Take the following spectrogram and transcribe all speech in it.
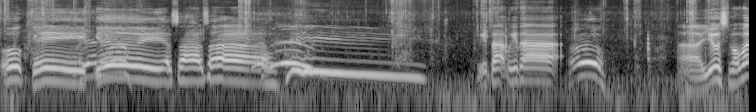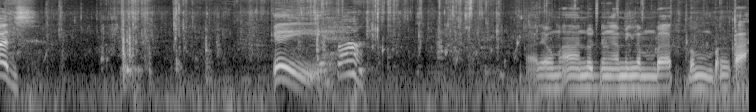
Okay. Ayan. Okay. Alsa, alsa. Hey. Kita, kita. Oh, Ayos, mga kabads. Okay. Ayaw maanod ng aming lambat. Bambangka.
